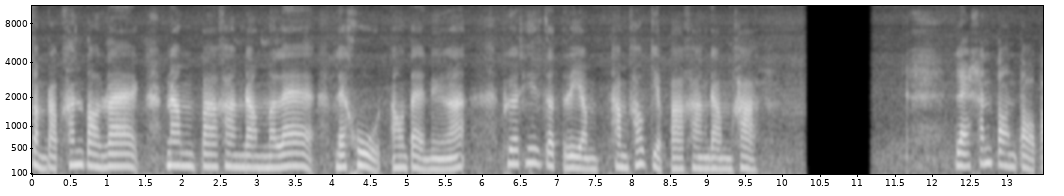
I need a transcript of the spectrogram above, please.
สำหรับขั้นตอนแรกนำปลาคางดำมาแล่และขูดเอาแต่เนื้อ เพื่อที่จะเตรียมทำข้าวเกรียบปลาคางดำค่ะ และขั้นตอนต่อไป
